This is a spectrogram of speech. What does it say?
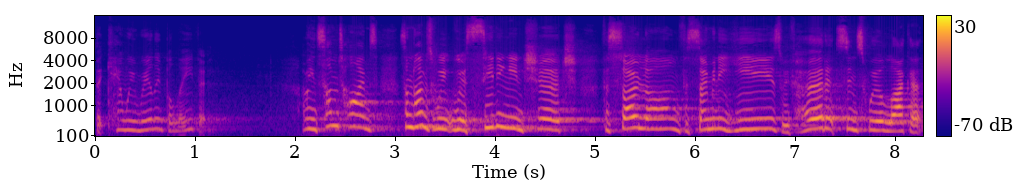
But can we really believe it? I mean, sometimes, sometimes we, we're sitting in church for so long, for so many years. We've heard it since we were like a,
